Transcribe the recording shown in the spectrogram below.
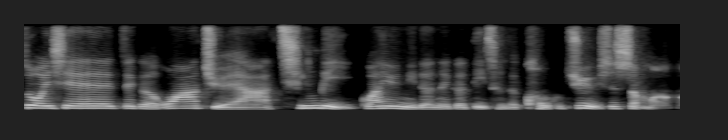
做一些这个挖掘啊、清理关于你的那个底层的恐惧是什么？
